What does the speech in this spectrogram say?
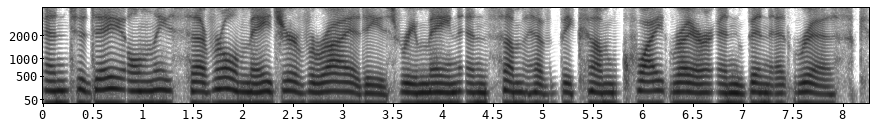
And today only several major varieties remain and some have become quite rare and been at risk.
